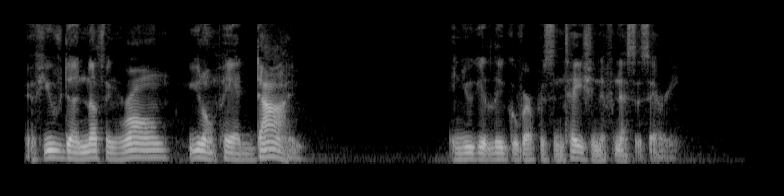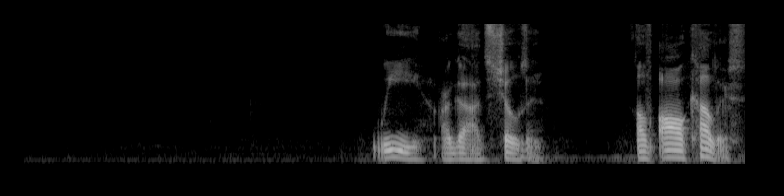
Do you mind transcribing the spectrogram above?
If you've done nothing wrong, you don't pay a dime. And you get legal representation if necessary. We are God's chosen of all colors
